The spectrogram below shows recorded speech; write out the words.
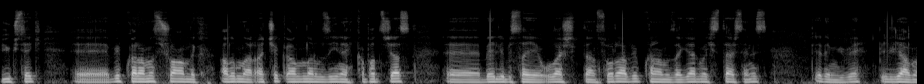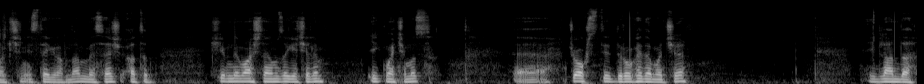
yüksek. E, VIP kanalımız şu anlık alımlar açık. Alımlarımızı yine kapatacağız. E, belli bir sayıya ulaştıktan sonra VIP kanalımıza gelmek isterseniz dediğim gibi bilgi almak için Instagram'dan mesaj atın. Şimdi maçlarımıza geçelim. İlk maçımız e, York City Drogheda maçı. İrlanda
